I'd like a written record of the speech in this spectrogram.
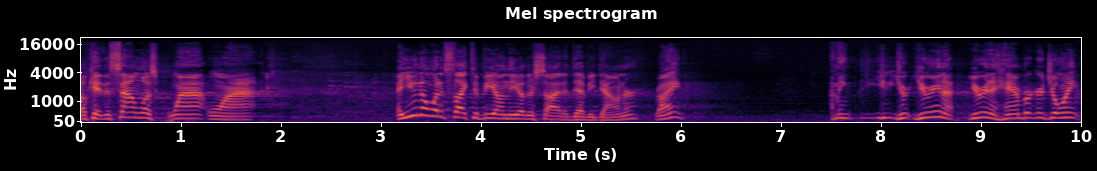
Okay, the sound was wah, wah. And you know what it's like to be on the other side of Debbie Downer, right? I mean, you, are you're, in a, you're in a hamburger joint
